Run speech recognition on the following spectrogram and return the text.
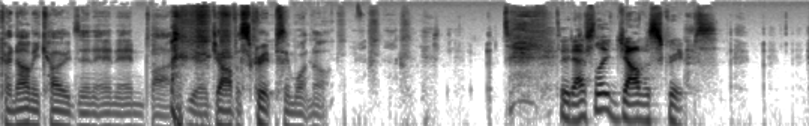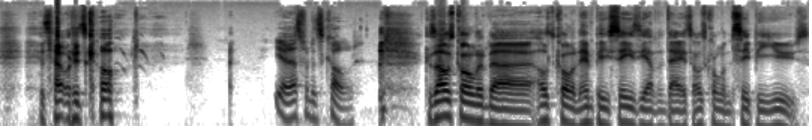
Konami codes and and and like you know JavaScripts and whatnot. Dude, absolute JavaScripts. Is that what it's called? Yeah, that's what it's called. Because I was calling uh, I was calling NPCs the other day, so I was calling them CPUs.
